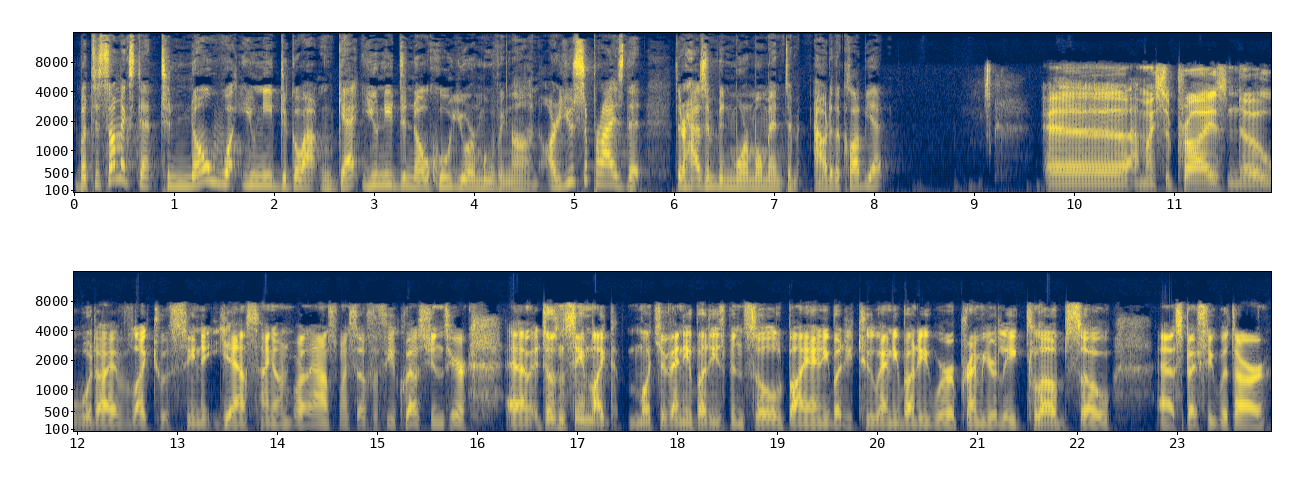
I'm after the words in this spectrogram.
but to some extent, to know what you need to go out and get, you need to know who you're moving on. Are you surprised that there hasn't been more momentum out of the club yet? Uh, am I surprised? No. Would I have liked to have seen it? Yes. Hang on while I ask myself a few questions here. Um, it doesn't seem like much of anybody's been sold by anybody to anybody. We're a Premier League club, so uh, especially with our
